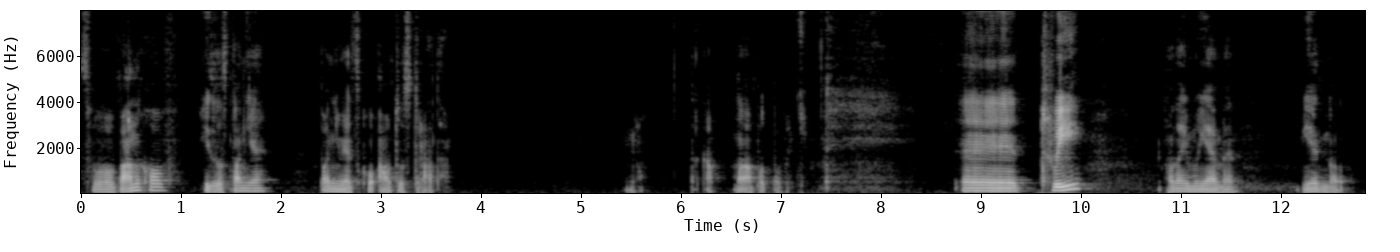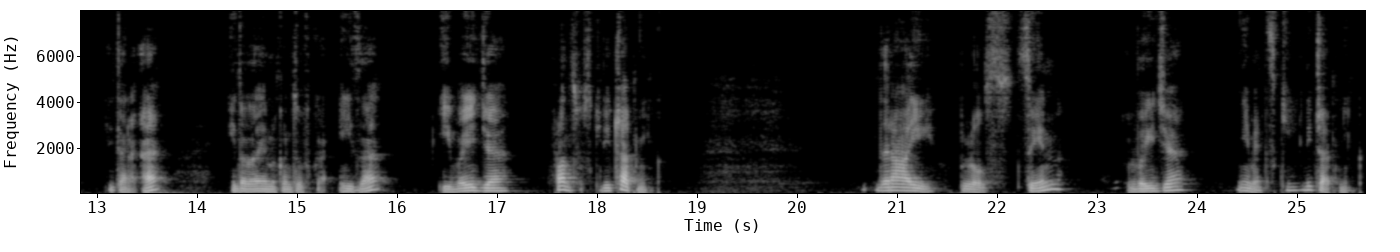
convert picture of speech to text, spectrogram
słowo Bahnhof i zostanie po niemiecku autostrada. No, taka mała podpowiedź. Yy, tree odejmujemy jedną literę E i dodajemy końcówkę ize i wyjdzie francuski liczebnik. Dry plus zin wyjdzie niemiecki liczebnik.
